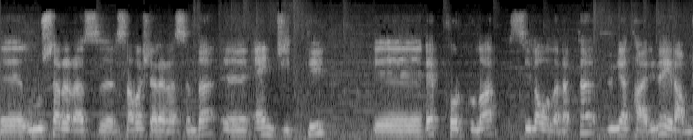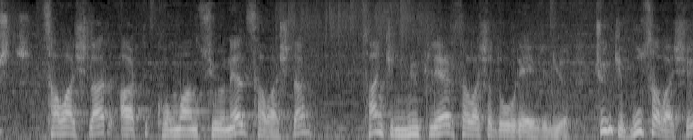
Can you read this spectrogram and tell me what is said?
e, uluslararası savaş arenasında e, en ciddi e, ve korkulan silah olarak da dünya tarihine yer almıştır. savaşlar artık konvansiyonel savaştan sanki nükleer savaşa doğru evriliyor. Çünkü bu savaşı,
